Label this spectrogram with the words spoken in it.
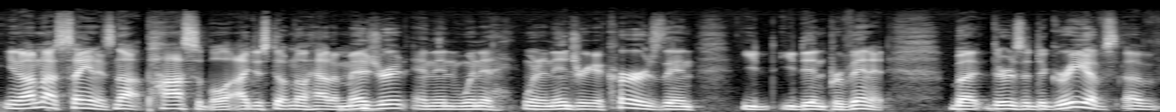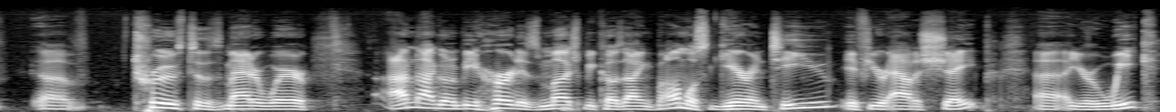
you know i'm not saying it's not possible. I just don't know how to measure it. And then when it when an injury occurs then you you didn't prevent it. But there's a degree of of, of truth to this matter where I'm not going to be hurt as much because I can almost guarantee you if you're out of shape, uh, you're weak,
